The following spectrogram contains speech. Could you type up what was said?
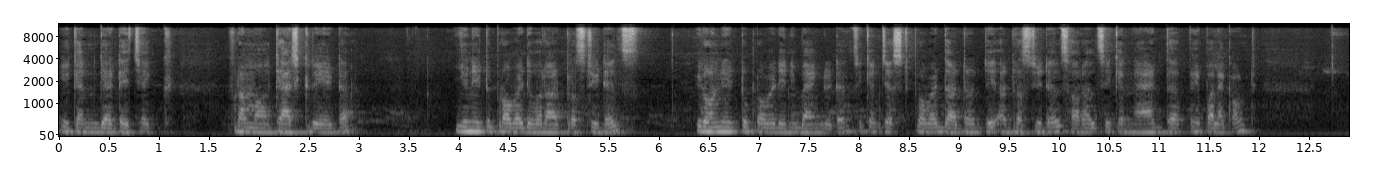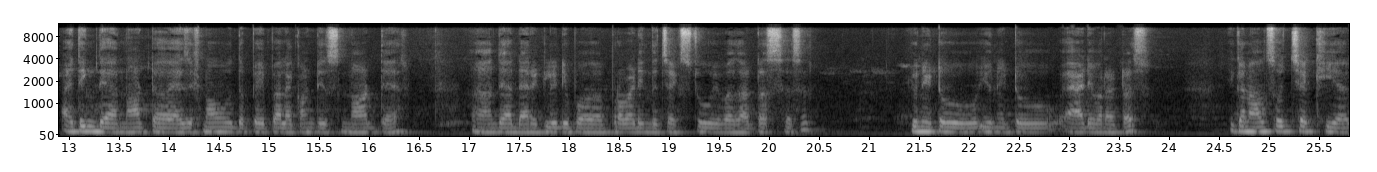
you can get a check from a cash creator. You need to provide your address details. You don't need to provide any bank details. You can just provide the address, address details or else you can add the paypal account. I think they are not uh, as if now the paypal account is not there. Uh, they are directly providing the checks to your addresses you need to you need to add your address. You can also check here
